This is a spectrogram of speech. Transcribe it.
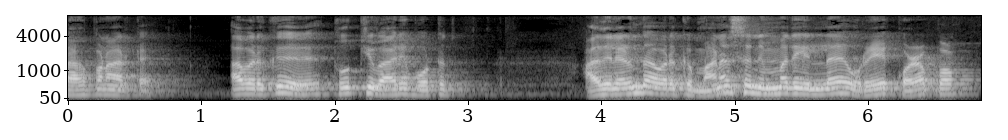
தகப்பனார்கிட்ட அவருக்கு தூக்கி வாரி போட்டுது. அதிலிருந்து அவருக்கு மனசு நிம்மதி இல்லை ஒரே குழப்பம்.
